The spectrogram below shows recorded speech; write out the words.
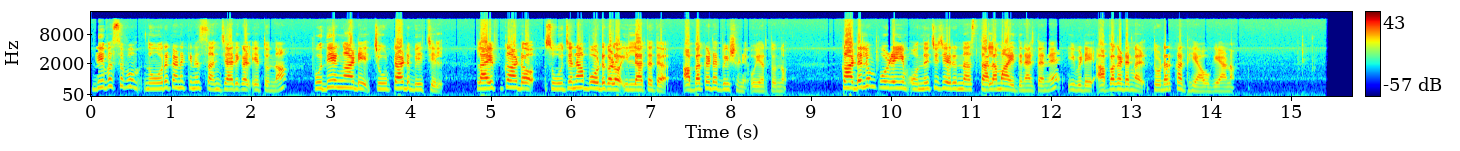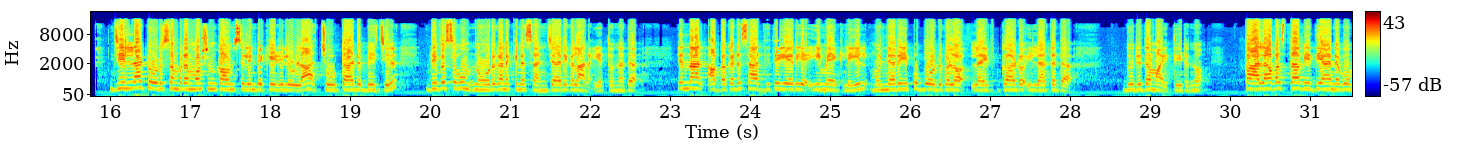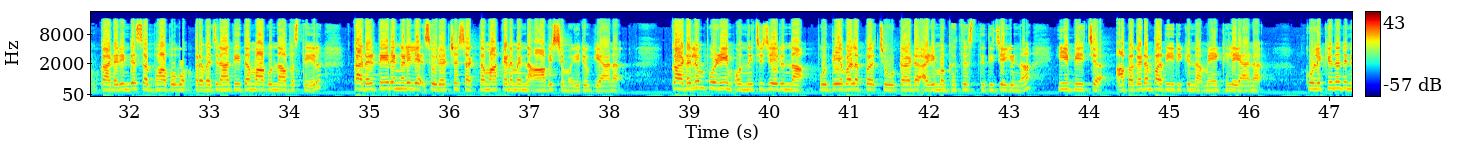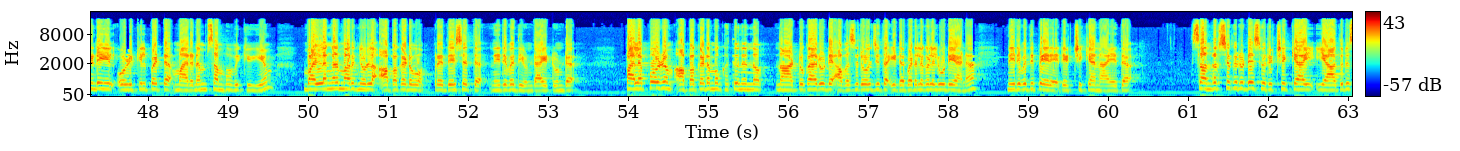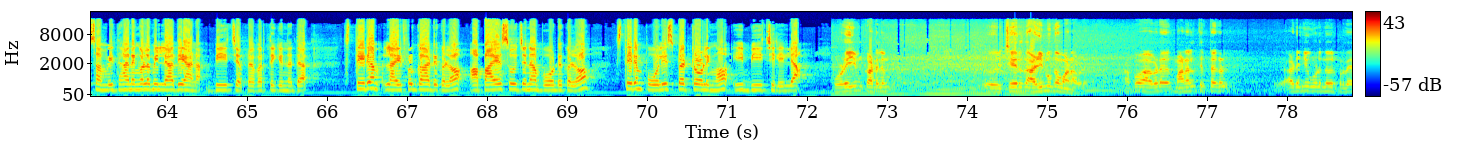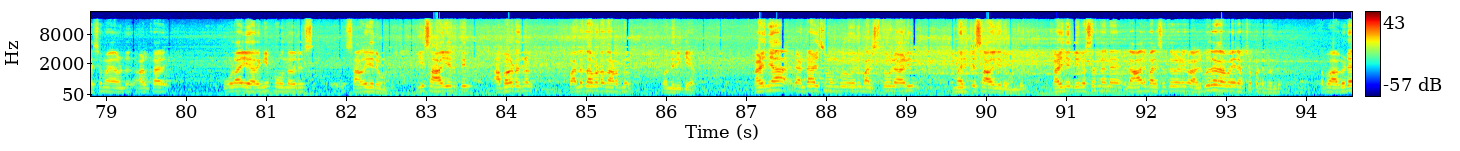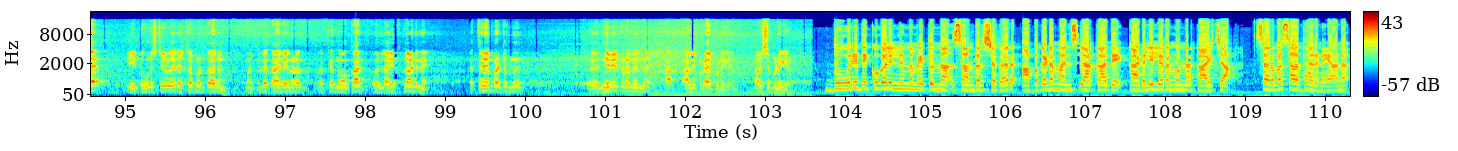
ദിവസവും നൂറുകണക്കിന് സഞ്ചാരികൾ എത്തുന്ന പുതിയങ്ങാടി ചൂട്ടാട് ബീച്ചിൽ ലൈഫ് ഗാർഡോ സൂചനാ ബോർഡുകളോ ഇല്ലാത്തത് അപകട ഭീഷണി ഉയർത്തുന്നു. കടലും പുഴയും ഒന്നിച്ചു ചേരുന്ന സ്ഥലമായതിനാൽ തന്നെ ഇവിടെ അപകടങ്ങൾ തുടർക്കഥയാവുകയാണ്. ജില്ലാ ടൂറിസം പ്രമോഷൻ കൌൺസിലിന്റെ കീഴിലുള്ള ചൂട്ടാട് ബീച്ചിൽ ദിവസവും നൂറുകണക്കിന് സഞ്ചാരികളാണ് എത്തുന്നത്. എന്നാൽ അപകട സാധ്യതയേറിയ ഈ മേഖലയിൽ മുന്നറിയിപ്പ് ബോർഡുകളോ ലൈഫ് ഗാർഡോ ഇല്ലാത്തത് ദുരിതമായി തീരുന്നു. കാലാവസ്ഥാ വ്യതിയാനവും കടലിന്റെ സ്വഭാവവും പ്രവചനാതീതമാകുന്ന അവസ്ഥയിൽ കടൽ തീരങ്ങളിലെ സുരക്ഷ ശക്തമാക്കണമെന്ന ആവശ്യമുയരുകയാണ്. കടലും പുഴയും ഒന്നിച്ചു ചേരുന്ന പുതിയ വളപ്പ് ചൂട്ടാട് അഴിമുഖത്ത് സ്ഥിതി ചെയ്യുന്ന ഈ ബീച്ച് അപകടം പതിയിരിക്കുന്ന മേഖലയാണ്. കുളിക്കുന്നതിനിടയിൽ ഒഴുക്കിൽപ്പെട്ട് മരണം സംഭവിക്കുകയും വള്ളങ്ങൾ മറിഞ്ഞുള്ള അപകടവും പ്രദേശത്ത് നിരവധിയുണ്ടായിട്ടുണ്ട് പലപ്പോഴും അപകടമുഖത്തു നിന്നും നാട്ടുകാരുടെ അവസരോചിത ഇടപെടലുകളിലൂടെയാണ് നിരവധി പേരെ രക്ഷിക്കാനായത്. സന്ദർശകരുടെ സുരക്ഷയ്ക്കായി യാതൊരു സംവിധാനങ്ങളുമില്ലാതെയാണ് ബീച്ച് പ്രവർത്തിക്കുന്നത്. സ്ഥിരം ലൈഫ് ഗാർഡുകളോ അപായ സൂചനാ ബോർഡുകളോ സ്ഥിരം പോലീസ് പെട്രോളിങ്ങോ ഈ ബീച്ചിലില്ല. പുഴയും കടലും ചേരുന്ന അഴിമുഖമാണ് അവിടെ അപ്പോൾ അവിടെ മണൽത്തിട്ടകൾ അടിഞ്ഞുകൂടുന്ന ഒരു പ്രദേശമായതുകൊണ്ട് ആൾക്കാർ കൂളായി ഇറങ്ങിപ്പോകുന്ന ഒരു സാഹചര്യമുണ്ട്. ഈ സാഹചര്യത്തിൽ അപകടങ്ങൾ പലതവണ നടന്നു വന്നിരിക്കുകയാണ്. കഴിഞ്ഞ രണ്ടാഴ്ച മുമ്പ് ഒരു മത്സ്യത്തൊഴിലാളി മരിച്ച സാഹചര്യമുണ്ട്. കഴിഞ്ഞ ദിവസം തന്നെ നാല് മത്സ്യത്തൊഴിലാളികൾ അത്ഭുതകരമായി രക്ഷപ്പെട്ടിട്ടുണ്ട്. അപ്പോൾ അവിടെ ഈ ടൂറിസ്റ്റുകളെ രക്ഷപ്പെടുത്താനും മറ്റുള്ള കാര്യങ്ങളും ഒക്കെ നോക്കാൻ ഒരു ലൈഫ് ഗാർഡിനെ എത്രയും പെട്ടെന്ന് നിയമിക്കണമെന്ന് അഭിപ്രായപ്പെടുകയാണ് ആവശ്യപ്പെടുകയാണ്. ദൂരദിക്കുകളിൽ നിന്നും എത്തുന്ന സന്ദർശകർ അപകടം മനസ്സിലാക്കാതെ കടലിലിറങ്ങുന്ന കാഴ്ച സർവസാധാരണയാണ്.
